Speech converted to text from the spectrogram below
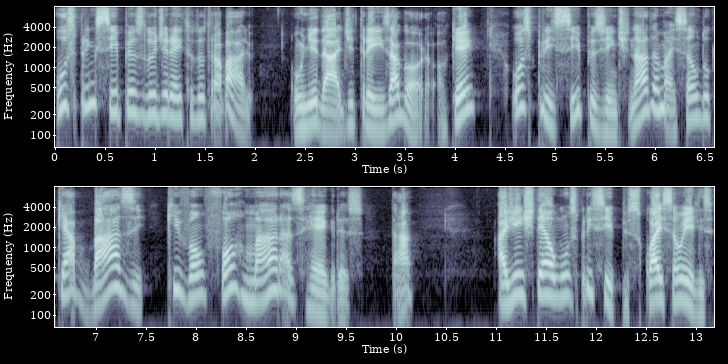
os princípios do direito do trabalho. Unidade 3 agora, ok? Os princípios, gente, nada mais são do que a base que vão formar as regras, tá? a gente tem alguns princípios. Quais são eles?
